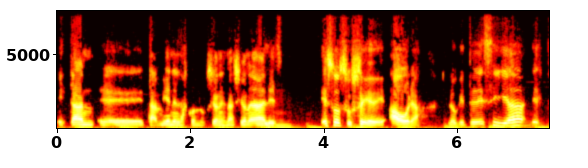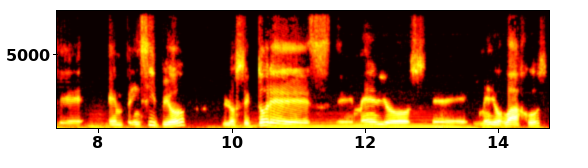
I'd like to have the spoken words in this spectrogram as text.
están eh, también en las conducciones nacionales. Eso sucede. Ahora, lo que te decía es que en principio los sectores medios eh, y medios bajos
